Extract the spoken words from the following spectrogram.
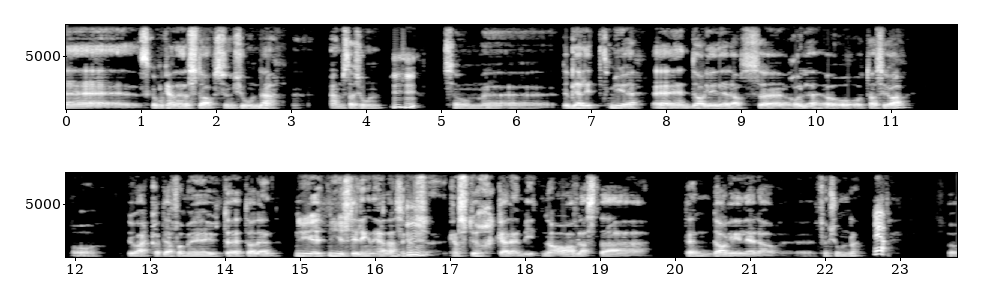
eh, skal vi kalle det stabsfunksjonen, da. Administrasjonen. -hmm. Som eh, Det blir litt mye eh, en daglig leders eh, rolle å, å, å ta seg av. Og det er jo akkurat derfor vi er ute etter den nye, nye stillingen her, da, som kan, kan styrke den biten og avlaste den daglige lederfunksjonen. Ja. Så,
